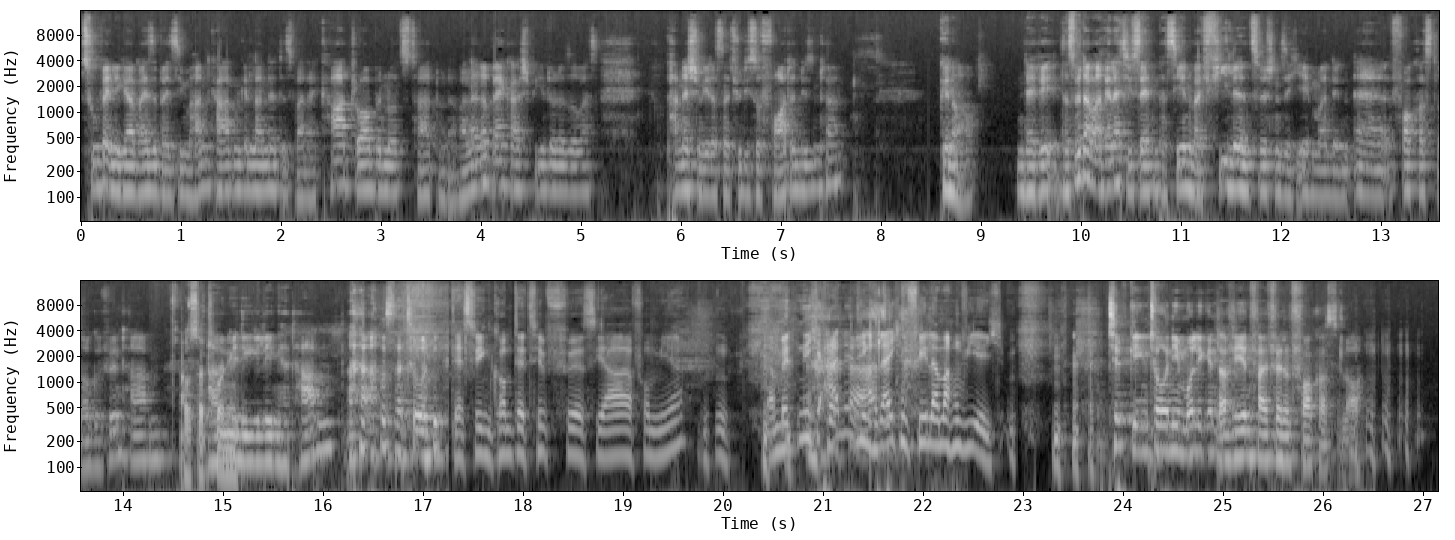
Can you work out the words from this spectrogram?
zufälligerweise bei sieben Handkarten gelandet ist, weil er Card Draw benutzt hat oder weil er Rebecca spielt oder sowas, punishen wir das natürlich sofort in diesem Turn. Genau das wird aber relativ selten passieren, weil viele inzwischen sich eben an den äh, Forecast-Law gewöhnt haben. Außer Toni. Aber wir die Gelegenheit haben, außer Toni. Deswegen kommt der Tipp fürs Jahr von mir. Damit nicht alle den also, gleichen Fehler machen wie ich. Tipp gegen Toni, Mulligan auf jeden Fall für den Forecast-Law.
